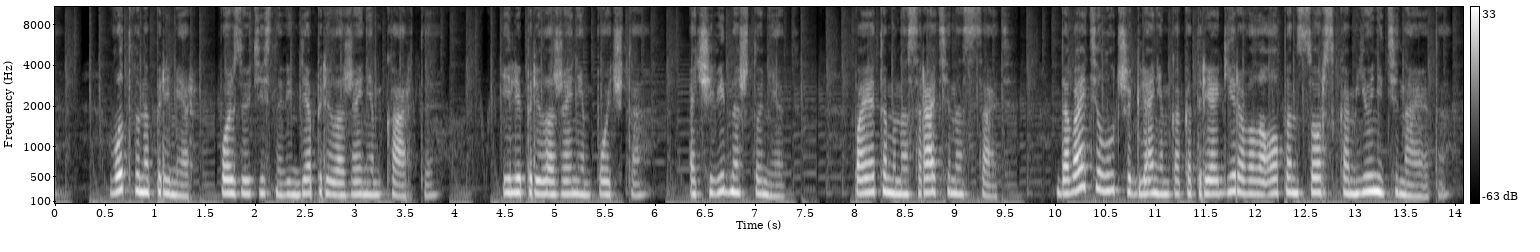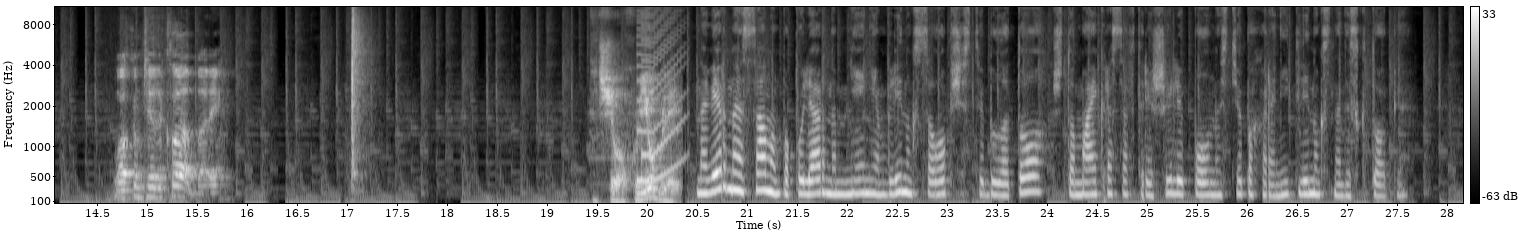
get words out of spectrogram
Вот вы, например, пользуетесь на винде приложением карты или приложением почта. Очевидно, что нет. Поэтому насрать и нассать. Давайте лучше глянем, как отреагировала open source комьюнити на это. Welcome to the club, buddy. Чего, хуёв, блядь? Наверное, самым популярным мнением в Linux-сообществе было то, что Microsoft решили полностью похоронить Linux на десктопе.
